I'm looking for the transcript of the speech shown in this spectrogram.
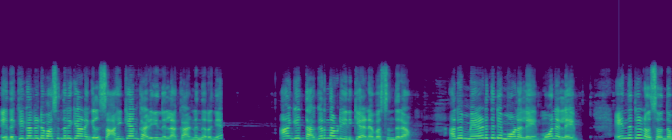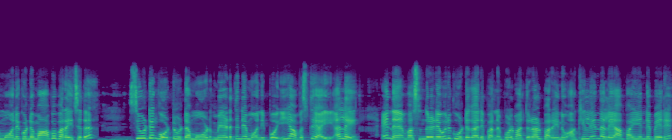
ഇതൊക്കെ കണ്ടിട്ട് വസുന്ധരയ്ക്കാണെങ്കിൽ സഹിക്കാൻ കഴിയുന്നില്ല. കണ്ണ് നിറഞ്ഞ് ആകെ തകർന്നവിടെ ഇരിക്കുകയാണ് വസുന്ധര. അത് മേഡത്തിന്റെ മോളല്ലേ? മോനല്ലേ? എന്നിട്ടാണോ സ്വന്തം മോനെ കൊണ്ട് മാപ്പ് പറയിച്ചത്? സ്യൂട്ടും കോട്ടും ഇട്ട മോ മോൻ ഇപ്പോൾ ഈ അവസ്ഥയായി അല്ലേ? എന്ന് വസുന്ധരയുടെ ഒരു കൂട്ടുകാരി പറഞ്ഞപ്പോൾ മറ്റൊരാൾ പറയുന്നു അഖിൽ എന്നല്ലേ? ആ പയ്യന്റെ പേര്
